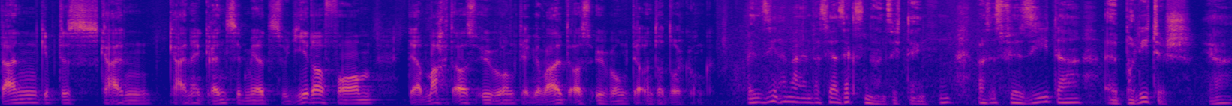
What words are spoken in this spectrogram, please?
dann gibt es kein, keine Grenze mehr zu jeder Form der Machtausübung, der Gewaltausübung, der Unterdrückung. Wenn Sie einmal an das Jahr 96 denken, was ist für Sie da äh, politisch, ja,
